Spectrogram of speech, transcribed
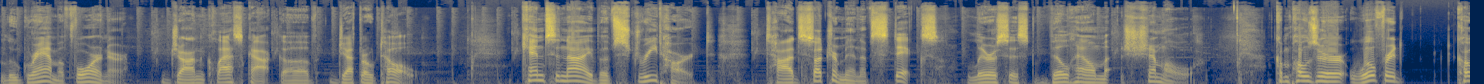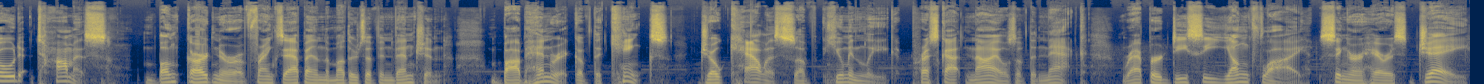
Lou Gramm of Foreigner, John Glascock of Jethro Tull, Ken Sinnaeve of Streetheart, Todd Sucherman of Styx, lyricist Wilhelm Schimmel, composer Wilfred Code Thomas, Bunk Gardner of Frank Zappa and the Mothers of Invention, Bob Henrit of the Kinks, Joe Callis of Human League, Prescott Niles of the Knack, rapper DC Youngfly, singer Harris J,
